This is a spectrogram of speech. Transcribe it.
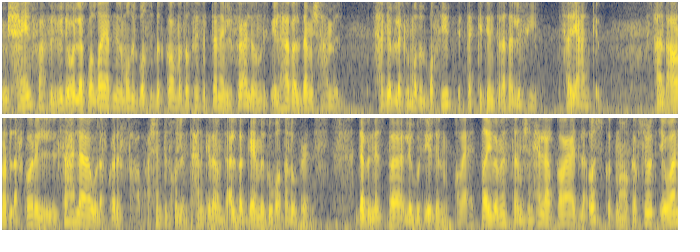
مش هينفع في الفيديو أقول لك والله يا ابني الماضي البسيط من التصريف الثاني للفعل الهبل ده مش هعمله. هجيب لك الماضي البسيط التكتين ثلاثة اللي فيه سريعا كده. هنتعرض الافكار السهلة والأفكار الصعبة عشان تدخل الامتحان كده وانت قلبك جامد وبطل وبرنس. ده بالنسبة لجزئية القواعد طيب يا مستر مش هنحل القواعد؟ لا اسكت. ما هو كبسولة A1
